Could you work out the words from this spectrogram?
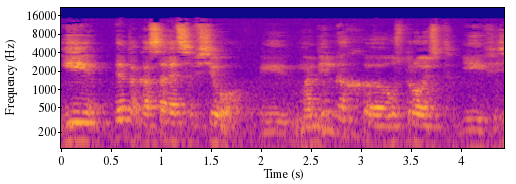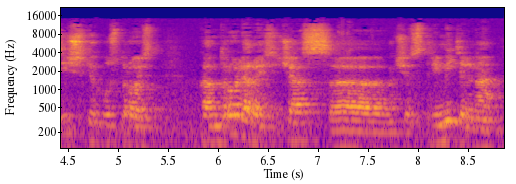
и это касается всего, и мобильных э, устройств, и физических устройств. Контроллеры сейчас э, значит, стремительно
